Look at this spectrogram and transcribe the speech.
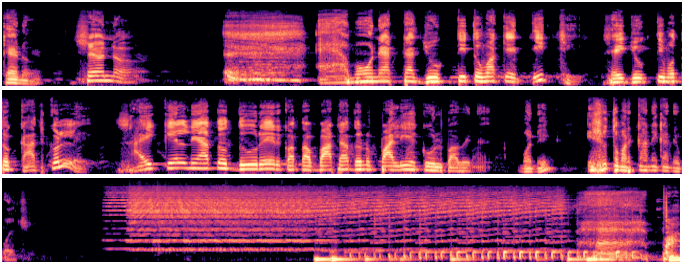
কেন? শোনো এমন একটা যুক্তি তোমাকে দিচ্ছি। সেই যুক্তি মতো কাজ করলে সাইকেল নেওয়া তো দূরের কথা বাঁচাদন পালিয়ে কুল পাবে না। মানে এসো তোমার কানে কানে বলছি। হ্যাঁ বাহ।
